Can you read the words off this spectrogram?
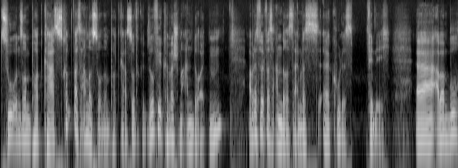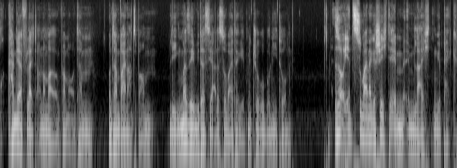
zu unserem Podcast. Es kommt was anderes zu unserem Podcast, so, so viel können wir schon mal andeuten, aber das wird was anderes sein, was äh, Cooles, finde ich. Äh, aber ein Buch kann ja vielleicht auch nochmal irgendwann mal unterm, unterm Weihnachtsbaum liegen. Mal sehen, wie das hier alles so weitergeht mit Jogo Bonito. So, jetzt zu meiner Geschichte im, im leichten Gepäck.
